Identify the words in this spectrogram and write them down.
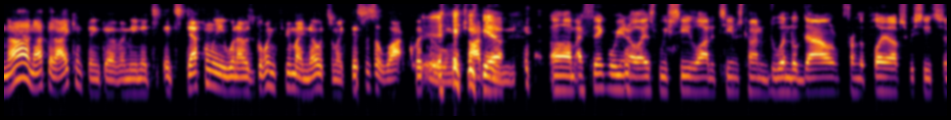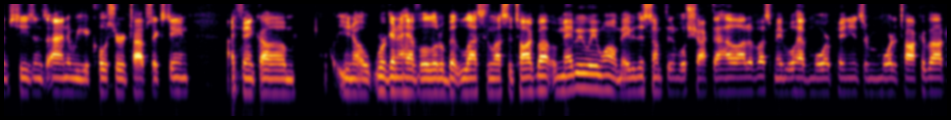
No, not that I can think of. I mean, it's it's definitely when I was going through my notes, I'm like, this is a lot quicker when we're talking. yeah. um, I think we're you know as we see a lot of teams kind of dwindle down from the playoffs, we see some seasons end and we get closer to top 16. I think um, you know we're gonna have a little bit less and less to talk about, but maybe we won't. Maybe there's something will shock the hell out of us. Maybe we'll have more opinions or more to talk about.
